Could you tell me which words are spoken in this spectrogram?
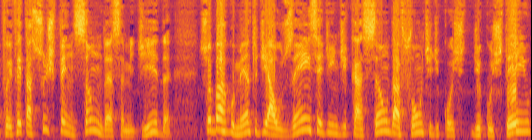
foi feita a suspensão dessa medida sob argumento de ausência de indicação da fonte de, de custeio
